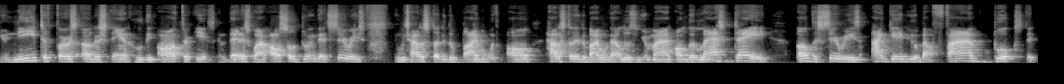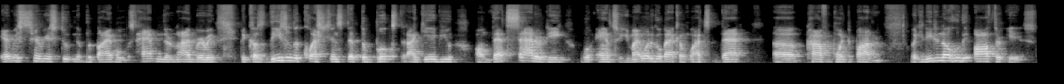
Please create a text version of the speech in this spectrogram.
You need to first understand who the author is. And that is why also during that series, in which how to study the Bible with all, how to study the Bible without losing your mind, on the last day, of the series, I gave you about five books that every serious student of the Bible must have in their library because these are the questions that the books that I gave you on that Saturday will answer. You might want to go back and watch that uh, powerful point to ponder, but you need to know who the author is,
